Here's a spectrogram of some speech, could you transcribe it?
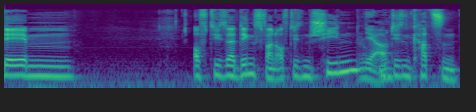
dem auf dieser Dings waren, auf diesen Schienen ja. und diesen Katzen.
